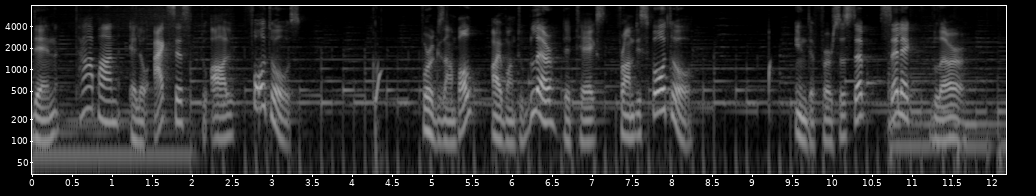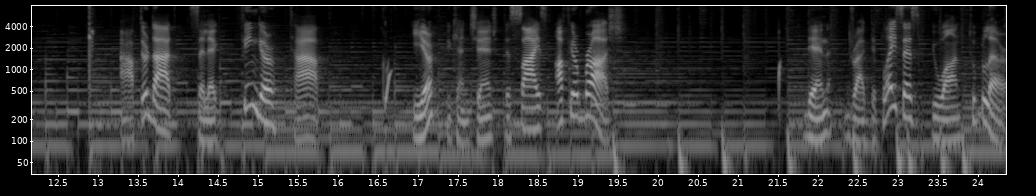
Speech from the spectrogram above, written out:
Then tap on Allow access to all photos. For example, I want to blur the text from this photo. In the first step, select Blur. After that, select Finger Tap. Here, you can change the size of your brush. Then, drag the places you want to blur.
